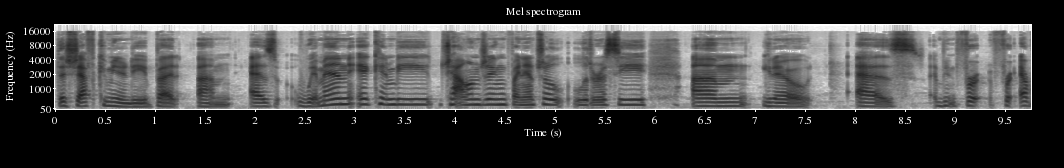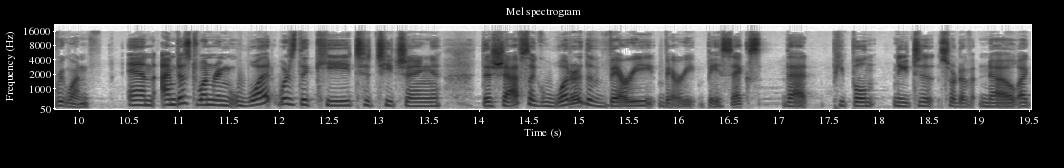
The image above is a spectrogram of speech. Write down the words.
the chef community. But um, as women, it can be challenging financial literacy. Um, you know, as I mean, for for everyone. And I'm just wondering, what was the key to teaching the chefs? Like, what are the very, very basics that people need to sort of know? Like,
